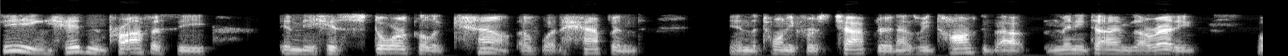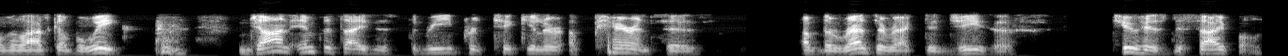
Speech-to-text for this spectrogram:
seeing hidden prophecy in the historical account of what happened in the 21st chapter. And as we talked about many times already over the last couple of weeks, John emphasizes three particular appearances of the resurrected Jesus to his disciples.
